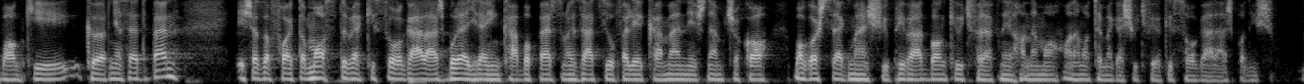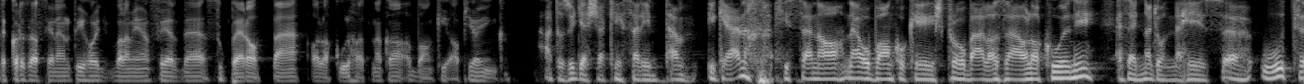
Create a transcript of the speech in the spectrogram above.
banki környezetben, és ez a fajta massz tömegkiszolgálásból egyre inkább a personalizáció felé kell menni, és nem csak a magas szegmensű privátbanki ügyfeleknél, hanem a, hanem a tömeges ügyfélkiszolgálásban is. De akkor ez azt jelenti, hogy valamilyen férde szuperappá alakulhatnak a, a banki apjaink? Hát az ügyeseké szerintem igen, hiszen a neobankoké is próbál azzá alakulni. Ez egy nagyon nehéz út.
